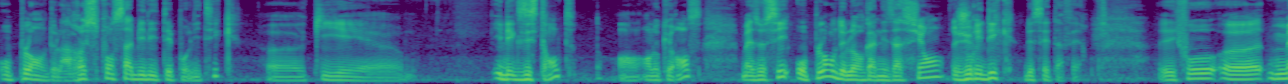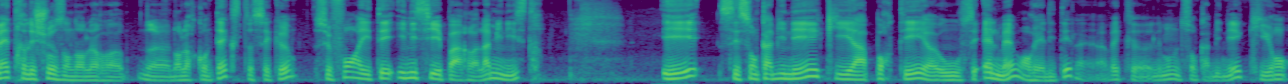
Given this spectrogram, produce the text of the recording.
au plan de la responsabilité politique, euh, qui est euh, inexistante, en, en l'occurrence, mais aussi au plan de l'organisation juridique de cette affaire. Il faut euh, mettre les choses dans leur, dans leur contexte, c'est que ce fonds a été initié par la ministre et c'est son cabinet qui a porté, ou c'est elle-même en réalité, avec les membres de son cabinet, qui ont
